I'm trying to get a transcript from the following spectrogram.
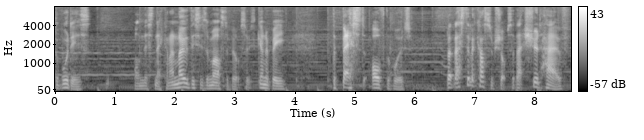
the wood is on this neck. And I know this is a Masterbuilt, so it's going to be the best of the wood, but that's still a custom shop, so that should have,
